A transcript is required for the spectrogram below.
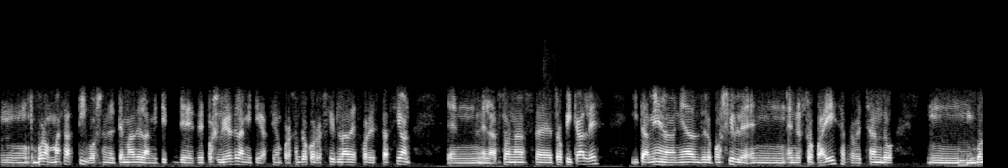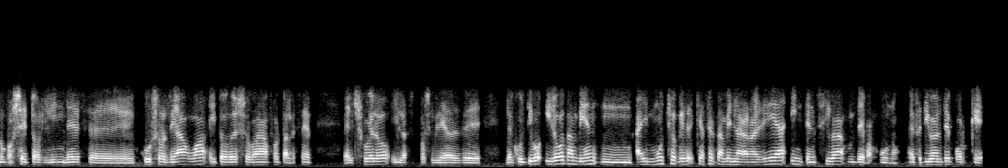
mm, bueno, más activos en el tema de, la, de, de posibilidades de la mitigación. Por ejemplo, corregir la deforestación en, las zonas eh, tropicales y también en la medida de lo posible en, nuestro país, aprovechando mm, bueno pues setos, lindes, eh, cursos de agua y todo eso va a fortalecer el suelo y las posibilidades de, del cultivo. Y luego también mm, hay mucho que, hacer también en la ganadería intensiva de vacuno, efectivamente porque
